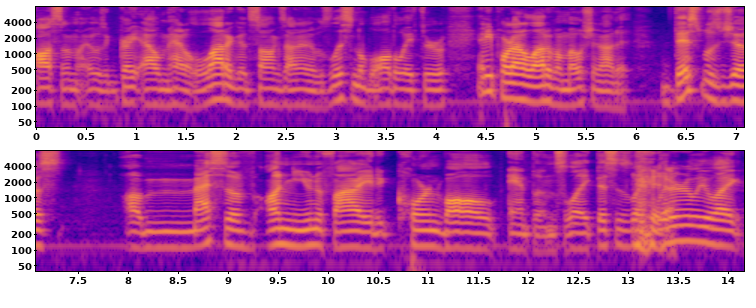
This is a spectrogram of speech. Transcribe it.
awesome. It was a great album, had a lot of good songs on it. It was listenable all the way through, and he poured out a lot of emotion on it. This was just a mess of ununified cornball anthems. Like this is like Yeah. literally like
